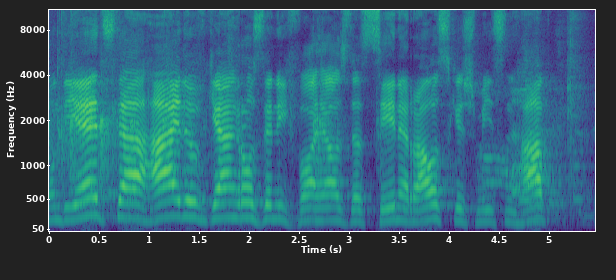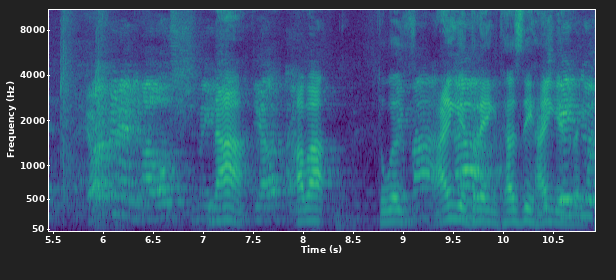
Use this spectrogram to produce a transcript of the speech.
Und jetzt der Heiduf Gerngroß, den ich vorher aus der Szene rausgeschmissen habe. Na, aber du hast eingedrängt, hast dich eingedrängt.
